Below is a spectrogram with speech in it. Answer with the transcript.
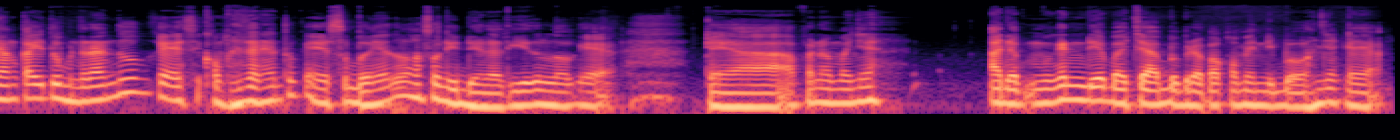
nyangka itu beneran tuh kayak si komentarnya tuh kayak sebelnya tuh langsung di delete gitu loh. Kayak kayak apa namanya? Ada mungkin dia baca beberapa komen di bawahnya kayak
